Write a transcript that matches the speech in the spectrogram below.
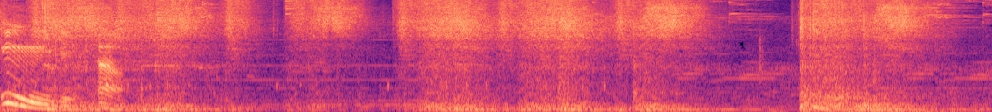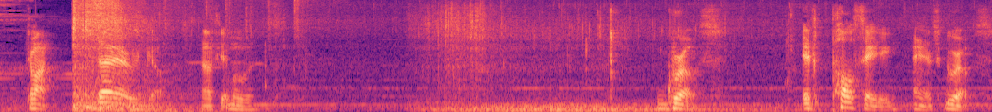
Easy. Ow. Come on. There we go. Now let's get moving. Gross. It's pulsating and it's gross.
